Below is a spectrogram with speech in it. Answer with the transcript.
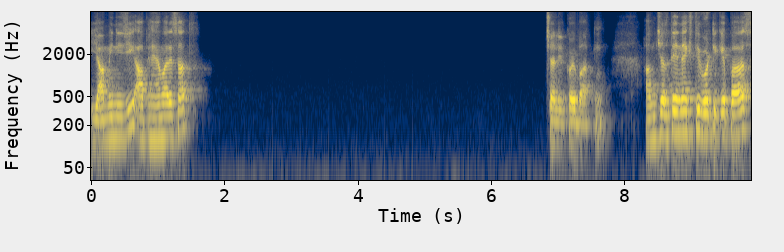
यामिनी जी, आप हैं हमारे साथ? चलिए कोई बात नहीं। हम चलते हैं नेक्स्ट डिवोटी के पास।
